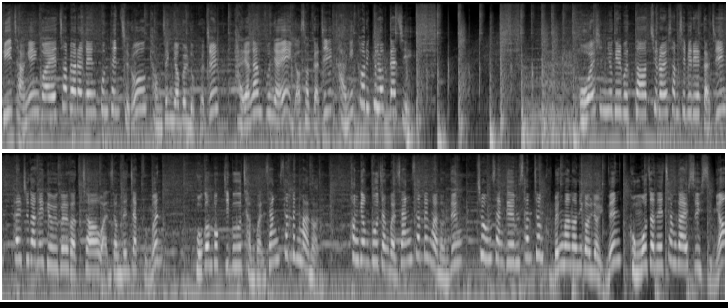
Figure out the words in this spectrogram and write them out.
비장애인과의 차별화된 콘텐츠로 경쟁력을 높여줄 다양한 분야의 6가지 강의 커리큘럼까지. 5월 16일부터 7월 31일까지 8주간의 교육을 거쳐 완성된 작품은 보건복지부 장관상 300만 원, 환경부 장관상 300만 원 등 총 상금 3,900만 원이 걸려 있는 공모전에 참가할 수 있으며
